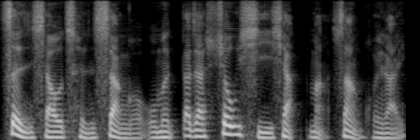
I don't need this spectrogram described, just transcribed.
甚嚣尘上哦。我们大家休息一下，马上回来。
